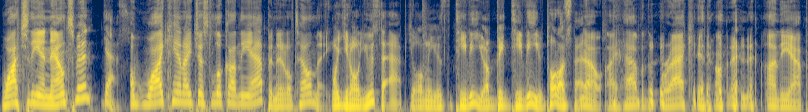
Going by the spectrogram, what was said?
watch the announcement. Yes. Uh, Why can't I just look on the app and it'll tell me? Well, you don't use the app. You only use the TV. You have big TV. You told us that. No, I have the bracket on it, on the app.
